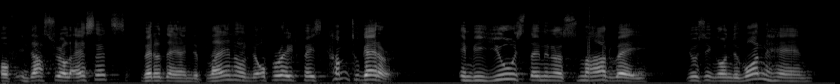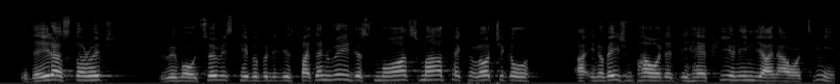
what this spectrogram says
of industrial assets, whether they're in the plan or the operate phase, come together. And we use them in a smart way, using on the one hand, the data storage, the remote service capabilities, but then really the smart, smart technological uh, innovation power that we have here in India in our team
